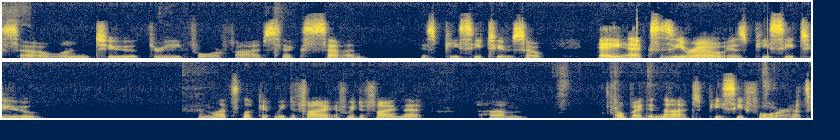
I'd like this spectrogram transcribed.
So one, two, three, four, five, six, seven is PC2. So AX0 is PC2. And let's look at we define if we define that. Um, oh, I did not. PC4. That's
